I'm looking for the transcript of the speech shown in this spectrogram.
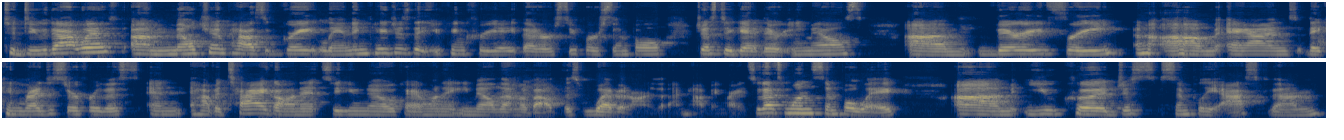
to do that with. Um, MailChimp has great landing pages that you can create that are super simple just to get their emails um, very free, um, and they can register for this and have a tag on it so you know, okay, I want to email them about this webinar that I'm having, right? So that's one simple way. Um, you could just simply ask them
